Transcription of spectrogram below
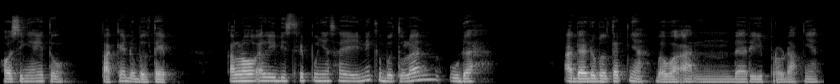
housingnya itu, pakai double tape. Kalau LED strip punya saya ini kebetulan udah ada double tape-nya bawaan dari produknya.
